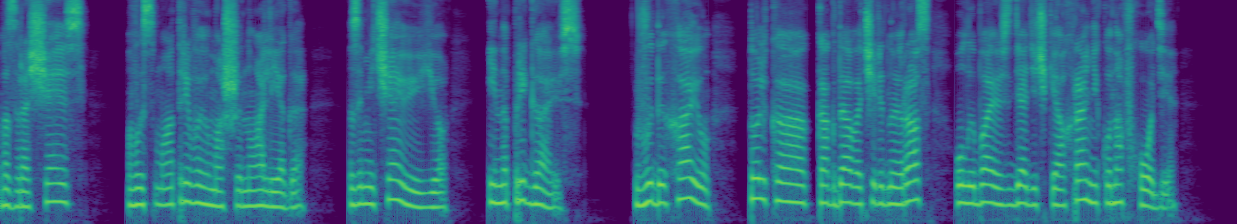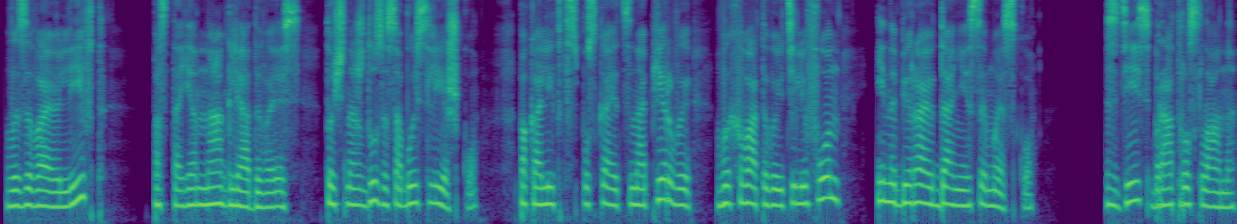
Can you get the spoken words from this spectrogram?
Возвращаясь, высматриваю машину Олега, замечаю ее и напрягаюсь. Выдыхаю, только когда в очередной раз улыбаюсь дядечке-охраннику на входе. Вызываю лифт, постоянно оглядываясь, точно жду за собой слежку. Пока лифт спускается на первый, выхватываю телефон — и набираю Дане СМС-ку. «Здесь брат Руслана.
